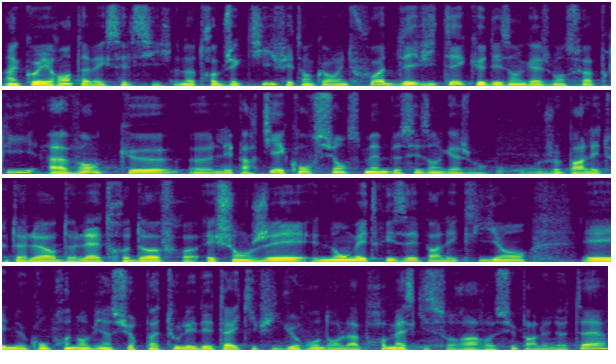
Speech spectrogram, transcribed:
incohérente avec celle-ci. Notre objectif est encore une fois d'éviter que des engagements soient pris avant que euh, les parties aient conscience même de ces engagements. Je parlais tout à l'heure de lettres d'offres échangées, non maîtrisées par les clients et ne comprenant bien sûr pas tous les détails qui figureront dans la promesse qui sera reçue par le notaire.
